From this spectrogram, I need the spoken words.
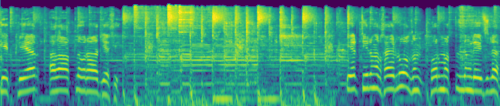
Gepleýär Azatlyk Radiosy. Ertiriňiz haýyrly bolsun, hormatly diňleýjiler!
